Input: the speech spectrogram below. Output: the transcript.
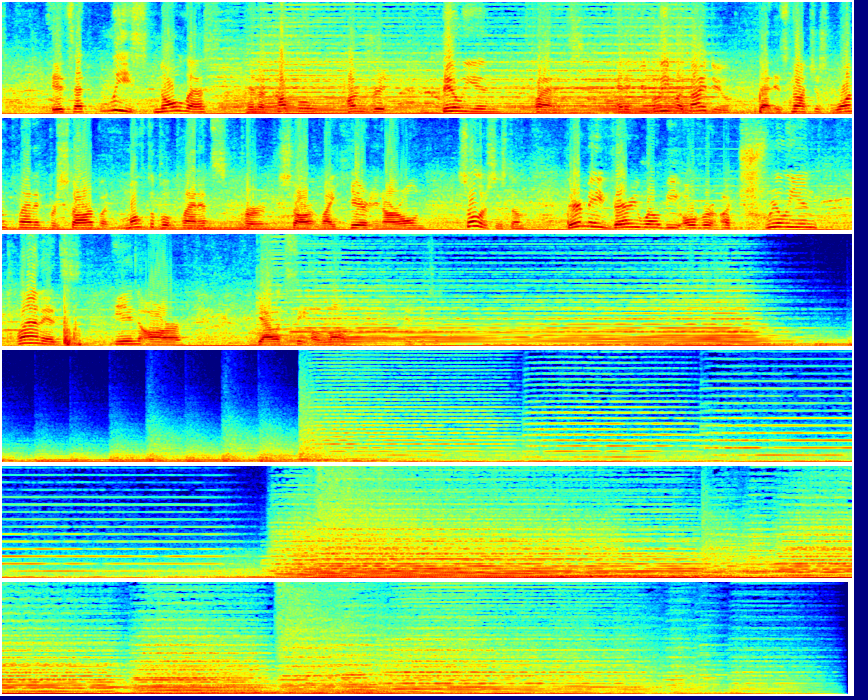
it's at least no less than a couple hundred billion planets. And if you believe, like I do, that it's not just one planet per star, but multiple planets per star, like here in our own solar system, there may very well be over a trillion planets in our galaxy alone.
